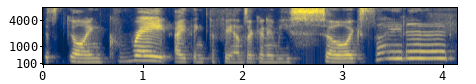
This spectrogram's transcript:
It's going great. I think the fans are going to be so excited.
